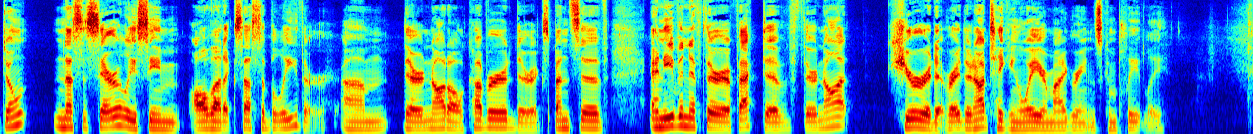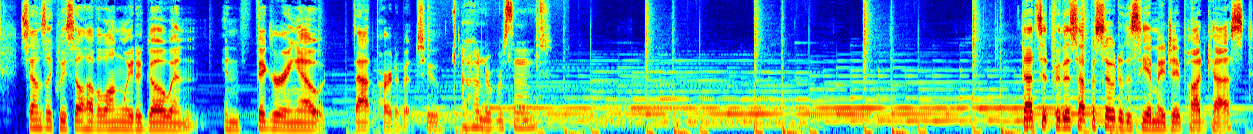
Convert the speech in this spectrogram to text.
don't necessarily seem all that accessible either. Um, they're not all covered, they're expensive, and even if they're effective, they're not curative, right? They're not taking away your migraines completely. Sounds like we still have a long way to go in in figuring out that part of it too. 100%. That's it for this episode of the CMAJ podcast.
